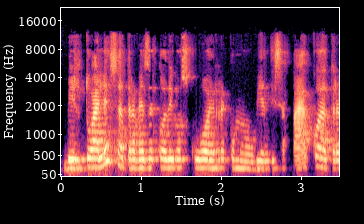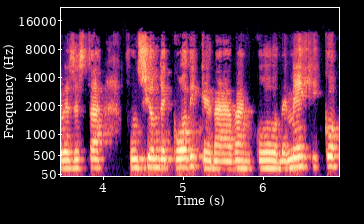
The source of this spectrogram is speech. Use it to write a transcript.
virtuales a través de códigos QR, como bien dice Paco, a través de esta función de CODI que da Banco de México,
